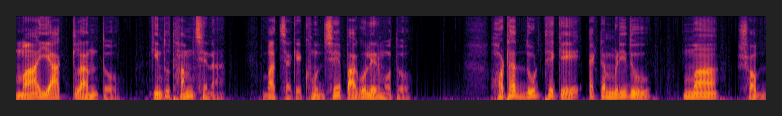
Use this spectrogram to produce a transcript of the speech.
মা ইয়াক ক্লান্ত। কিন্তু থামছে না। বাচ্চাকে খুঁজছে পাগলের মতো। হঠাৎ দূর থেকে একটা মৃদু মা শব্দ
